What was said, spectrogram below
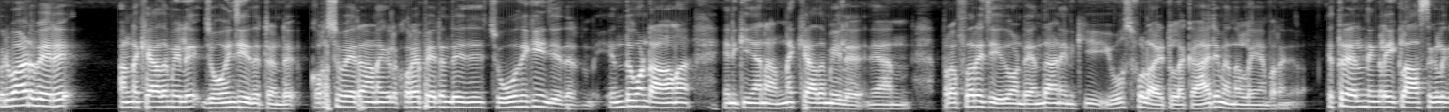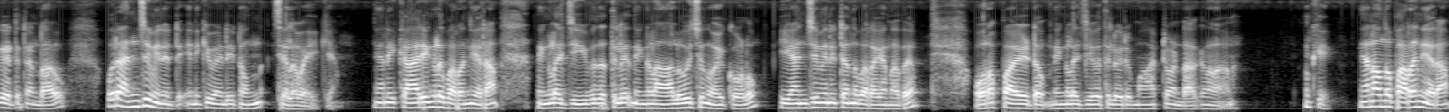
ഒരുപാട് പേര് അൺ അക്കാദമിയിൽ ജോയിൻ ചെയ്തിട്ടുണ്ട്. കുറച്ച് പേരാണെങ്കിൽ കുറേ പേര് എന്ത് ചോദിക്കുകയും ചെയ്തിട്ടുണ്ട്. എന്തുകൊണ്ടാണ് എനിക്ക് ഞാൻ അൺ അക്കാദമിയിൽ ഞാൻ പ്രിഫർ ചെയ്തുകൊണ്ട് എന്താണ് എനിക്ക് യൂസ്ഫുൾ ആയിട്ടുള്ള കാര്യം എന്നുള്ളത് ഞാൻ പറഞ്ഞത് എത്രയായാലും നിങ്ങൾ ഈ ക്ലാസ്സുകൾ കേട്ടിട്ടുണ്ടാവും. ഒരു അഞ്ച് മിനിറ്റ് എനിക്ക് വേണ്ടിയിട്ടൊന്ന് ചിലവഴിക്കാം. ഞാൻ ഈ കാര്യങ്ങൾ പറഞ്ഞു തരാം നിങ്ങളെ ജീവിതത്തിൽ നിങ്ങൾ ആലോചിച്ച് നോക്കിക്കോളും. ഈ അഞ്ച് മിനിറ്റ് എന്ന് പറയുന്നത് ഉറപ്പായിട്ടും നിങ്ങളെ ജീവിതത്തിൽ ഒരു മാറ്റം ഉണ്ടാക്കുന്നതാണ്. ഓക്കെ ഞാനൊന്ന് പറഞ്ഞു തരാം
